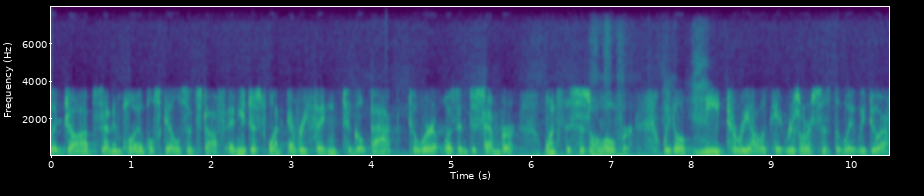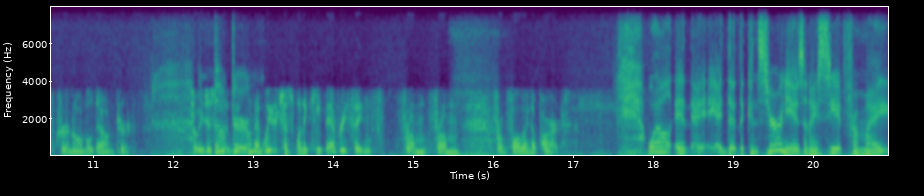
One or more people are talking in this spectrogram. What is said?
good jobs and employable skills and stuff. And you just want everything to go back to where it was in December once this is all over. We don't need to reallocate resources the way we do after a normal downturn. So we just Doctor, we, we, we just want to keep everything from from from falling apart. Well, it, it, the, the concern is, and I see it from my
